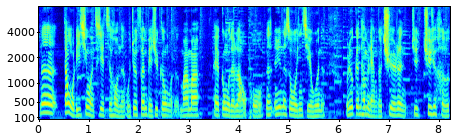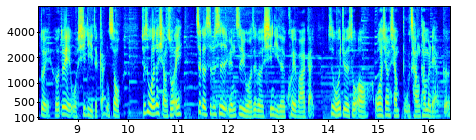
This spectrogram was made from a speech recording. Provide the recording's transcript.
那当我厘清完这些之后呢，我就分别去跟我的妈妈，还有跟我的老婆，那因为那时候我已经结婚了，我就跟他们两个确认，去去去核对核对我心里的感受，就是我在想说，诶，这个是不是源自于我这个心理的匮乏感？就是我会觉得说，哦，我好像想补偿他们两个，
